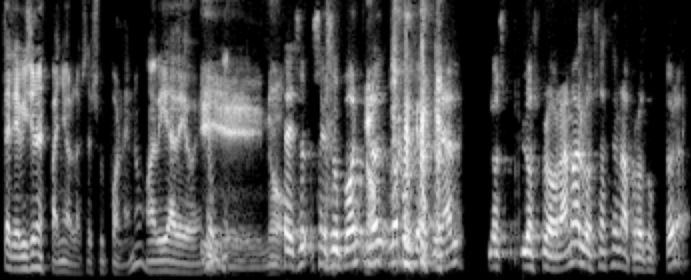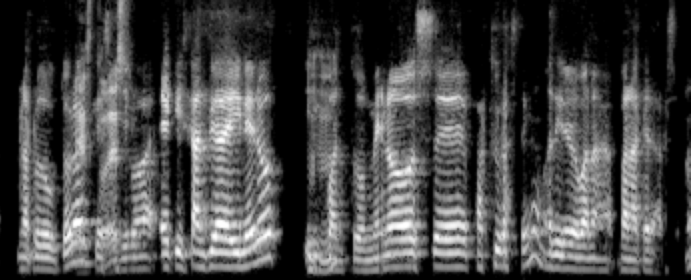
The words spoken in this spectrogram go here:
televisión española, se supone, ¿no? A día de hoy. Eh, no. Se, supone, no. porque al final los, los, programas los hace una productora. Una productora que se lleva X cantidad de dinero y cuanto menos eh, facturas tenga, más dinero van a, van a quedarse. ¿no?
